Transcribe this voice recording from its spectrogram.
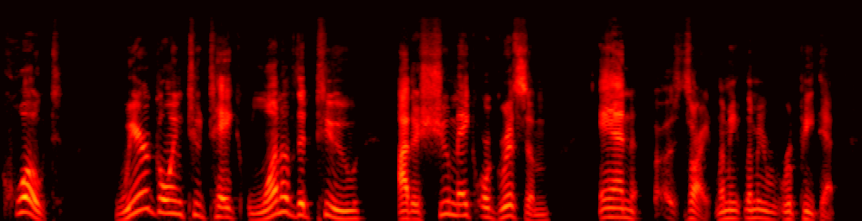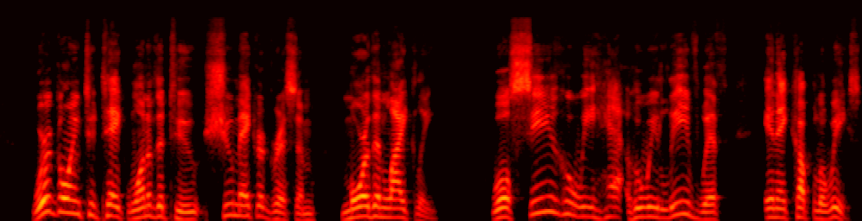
quote, we're going to take one of the two, either Shewmake or Grissom. And uh, sorry, let me let me repeat that. We're going to take one of the two, Shoemaker Grissom, more than likely. We'll see who we have who we leave with in a couple of weeks.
